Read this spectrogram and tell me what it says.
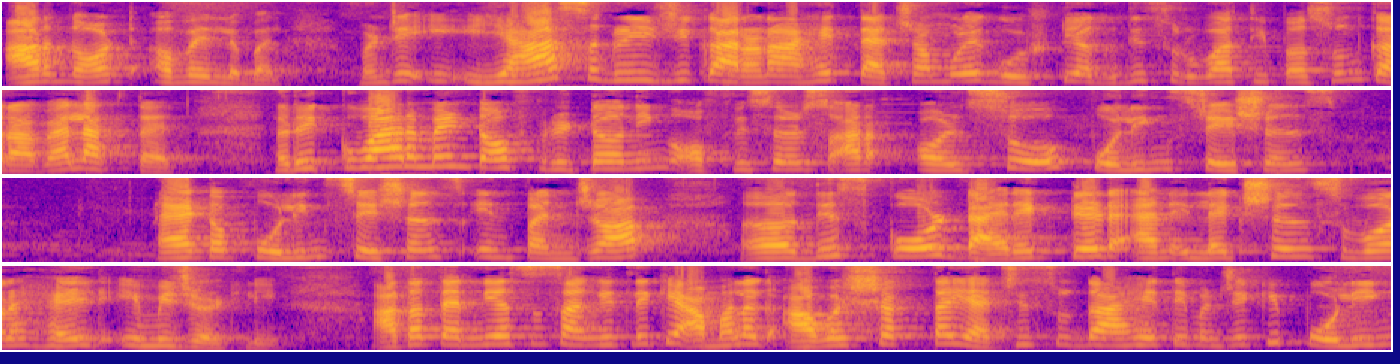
आर नॉट अवेलेबल म्हणजे ह्या सगळी जी कारणं आहेत त्याच्यामुळे गोष्टी अगदी सुरुवातीपासून कराव्या लागत आहेत requirement of returning officers are also polling stations at a polling stations in Punjab, uh, this court directed and elections were held immediately. आता त्यांनी असं सांगितलं की आम्हाला आवश्यकता याची सुद्धा आहे ती म्हणजे की पोलिंग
